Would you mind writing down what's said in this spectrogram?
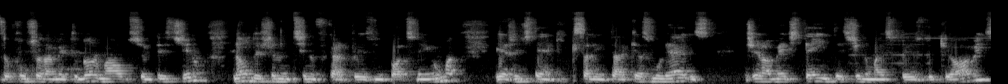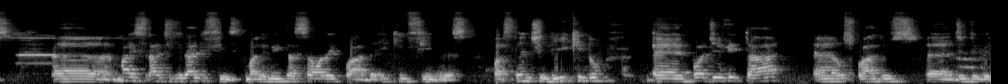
do funcionamento normal do seu intestino, não deixando o intestino ficar preso em hipótese nenhuma. E a gente tem aqui que salientar que as mulheres geralmente têm intestino mais preso do que homens, uh, mas a atividade física, uma alimentação adequada, rica em fibras, bastante líquido, eh, pode evitar eh, os quadros eh, de,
